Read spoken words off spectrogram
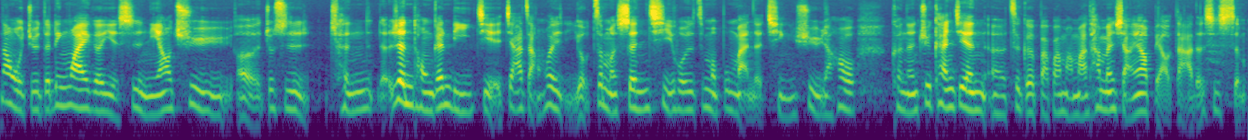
那我觉得另外一个也是你要去呃，就是。承认同跟理解家长会有这么生气或者这么不满的情绪，然后可能去看见呃这个爸爸妈妈他们想要表达的是什么，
